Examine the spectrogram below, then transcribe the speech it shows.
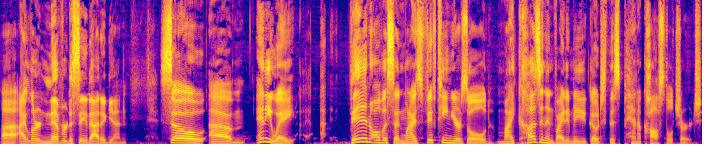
Uh, I learned never to say that again. So um, anyway, then all of a sudden, when I was 15 years old, my cousin invited me to go to this Pentecostal church.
